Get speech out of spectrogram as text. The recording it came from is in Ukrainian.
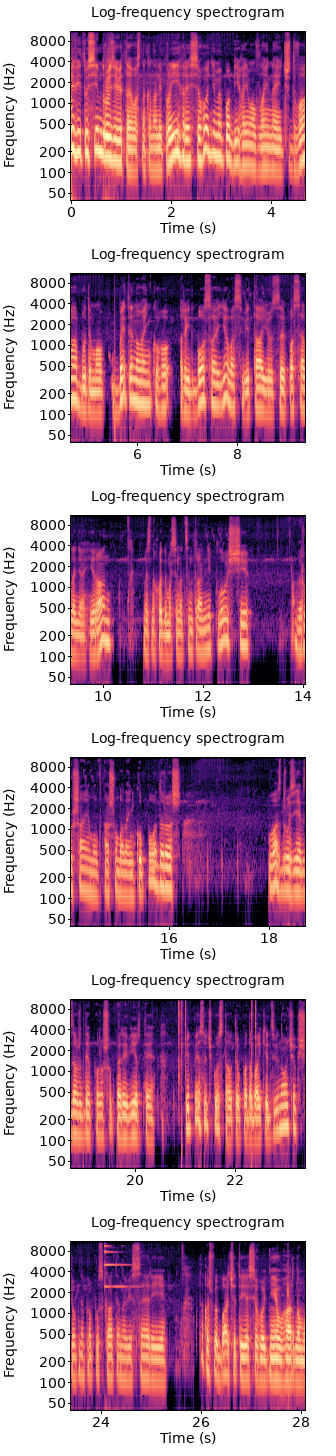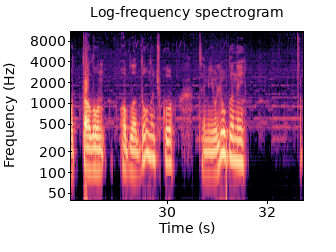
Привіт усім, друзі! Вітаю вас на каналі про ігри. Сьогодні ми побігаємо в Lineage 2, будемо бити новенького рейдбоса. Я вас вітаю з поселення Гіран. Ми знаходимося на центральній площі. Вирушаємо в нашу маленьку подорож. Вас, друзі, як завжди, прошу перевірте підписочку, ставте вподобайки дзвіночок, щоб не пропускати нові серії. Також ви бачите, я сьогодні в гарному талон обладуночку. Це мій улюблений.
